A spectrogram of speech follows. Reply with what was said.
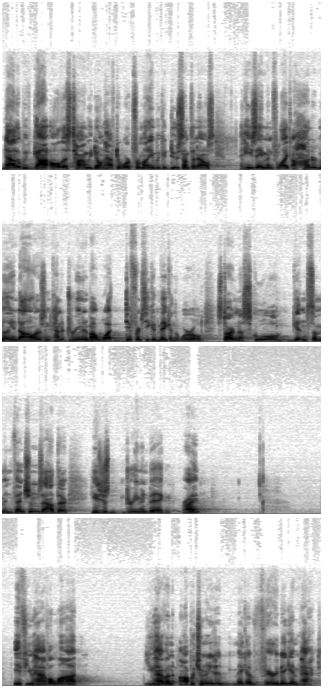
Now that we've got all this time, we don't have to work for money, we could do something else. And he's aiming for like $100 million and kind of dreaming about what difference he could make in the world, starting a school, getting some inventions out there. He's just dreaming big, right? If you have a lot, you have an opportunity to make a very big impact,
